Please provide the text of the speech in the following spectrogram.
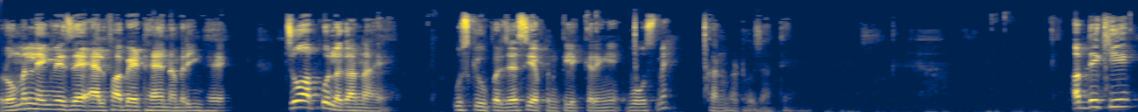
रोमन लैंग्वेज है, अल्फ़ाबेट है, नंबरिंग है। जो आपको लगाना है, उसके ऊपर जैसे अपन क्लिक करेंगे, वो उसमें कन्वर्ट हो जाते हैं। अब देखिए,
